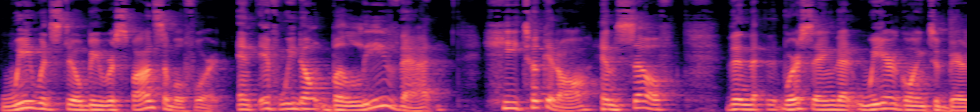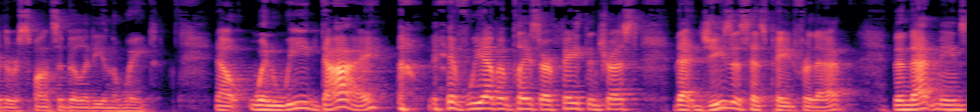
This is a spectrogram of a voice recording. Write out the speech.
we would still be responsible for it. And if we don't believe that he took it all himself, then we're saying that we are going to bear the responsibility and the weight. Now, when we die, if we haven't placed our faith and trust that Jesus has paid for that, then that means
